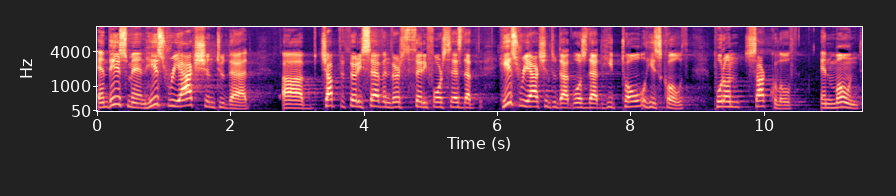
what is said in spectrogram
And this man, his reaction to that, uh, chapter 37, verse 34 says that his reaction to that was that he told his clothes, put on sackcloth, and moaned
